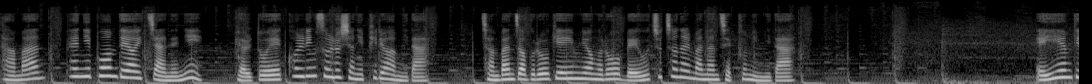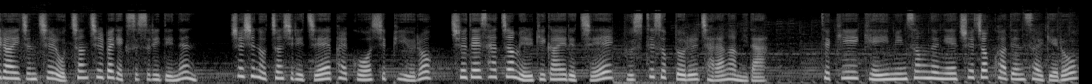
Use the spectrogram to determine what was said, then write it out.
다만 펜이 포함되어 있지 않으니 별도의 콜링 솔루션이 필요합니다. 전반적으로 게임용으로 매우 추천할 만한 제품입니다. AMD 라이즌 7 5700X3D는 최신 5000 시리즈의 8코어 CPU로 최대 4.1GHz의 부스트 속도를 자랑합니다. 특히 게이밍 성능에 최적화된 설계로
